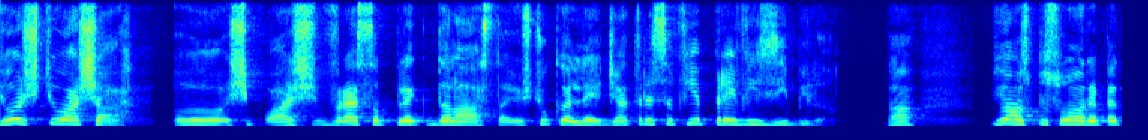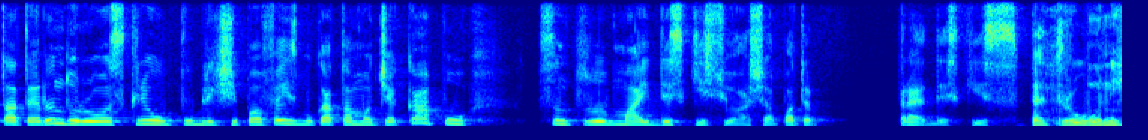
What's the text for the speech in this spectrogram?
Eu știu așa uh, și aș vrea să plec de la asta. Eu știu că legea trebuie să fie previzibilă. Da? Eu am spus-o în repetate rânduri, o scriu public și pe Facebook, ata mă ce capul, sunt mai deschis eu așa, poate prea deschis pentru unii.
